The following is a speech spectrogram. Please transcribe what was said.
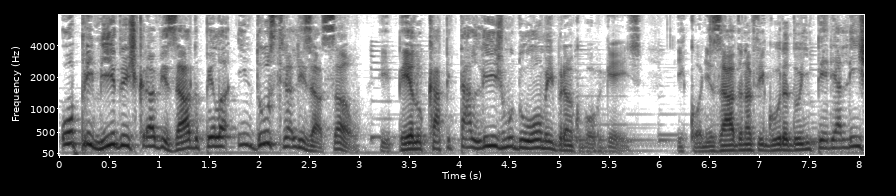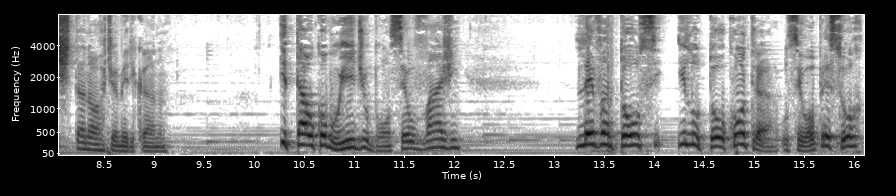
oprimido e escravizado pela industrialização e pelo capitalismo do homem branco burguês, iconizado na figura do imperialista norte-americano. E tal como o índio bom selvagem, levantou-se e lutou contra o seu opressor,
